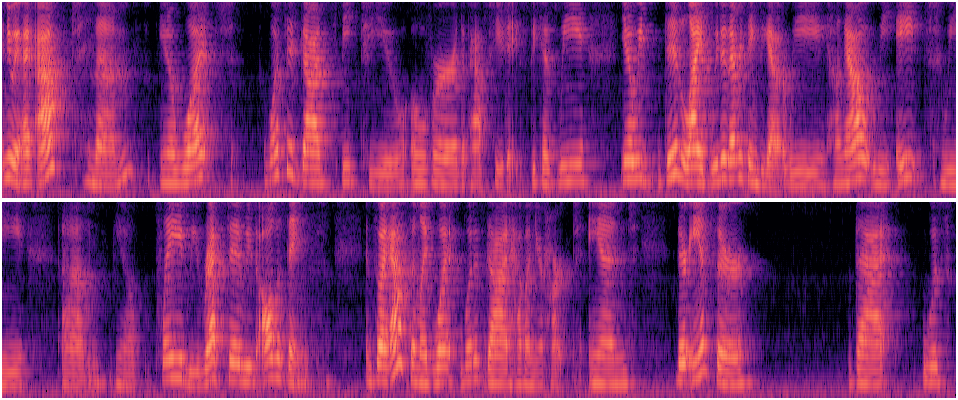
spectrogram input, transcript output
anyway, I asked them, you know, what what did God speak to you over the past few days? Because we, you know, we did life, we did everything together. We hung out, we ate, we, um, you know, played, we rested, we did all the things. And so I asked them like what what does God have on your heart? And their answer that was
